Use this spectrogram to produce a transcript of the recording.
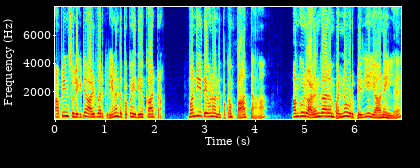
அப்படின்னு சொல்லிக்கிட்டு ஆழ்வார்க்கடியான் அந்த பக்கம் எதையோ காட்டுறான். வந்தியத்தேவனும் அந்த பக்கம் பார்த்தா அங்க ஒரு அலங்காரம் பண்ண ஒரு பெரிய யானையில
